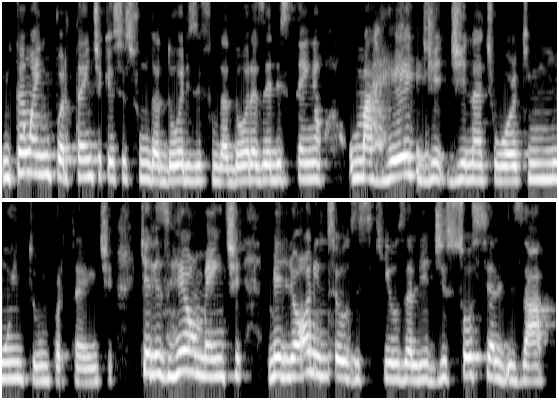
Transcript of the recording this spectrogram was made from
Então é importante que esses fundadores e fundadoras eles tenham uma rede de networking muito importante, que eles realmente melhorem seus skills ali de socializar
